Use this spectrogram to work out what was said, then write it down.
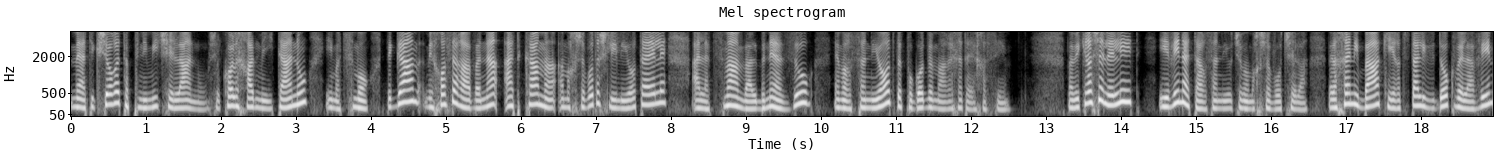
מהתקשורת הפנימית שלנו, של כל אחד מאיתנו עם עצמו, וגם מחוסר ההבנה עד כמה המחשבות השליליות האלה על עצמם ועל בני הזוג הן הרסניות ופוגעות במערכת היחסים. במקרה של לילית, היא הבינה את ההרסניות שבמחשבות שלה, ולכן היא באה כי היא רצתה לבדוק ולהבין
